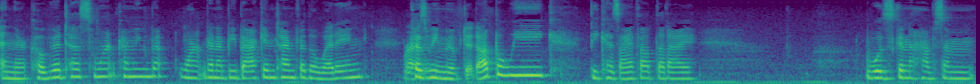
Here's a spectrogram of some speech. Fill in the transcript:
And their COVID tests weren't coming back, weren't going to be back in time for the wedding Right. because we moved it up a week because I thought that I was going to have some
